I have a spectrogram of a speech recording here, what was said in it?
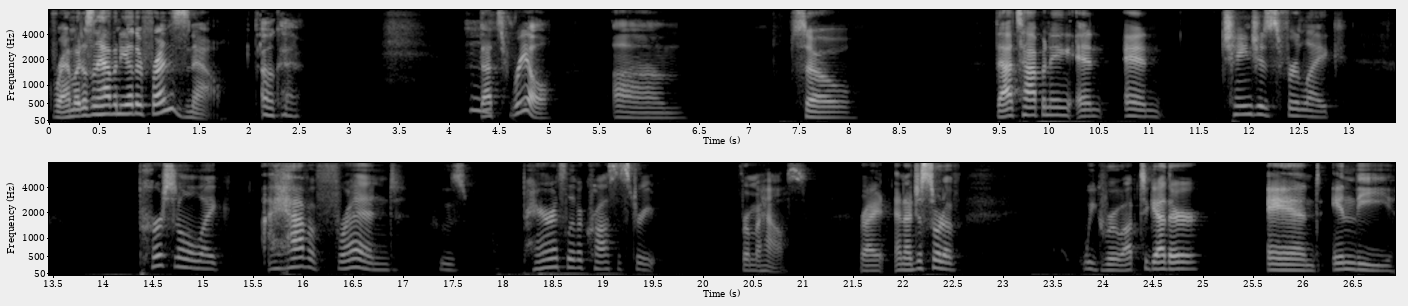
grandma doesn't have any other friends now. okay. That's real. Um, so that's happening and and changes for like personal like I have a friend whose parents live across the street from my house, right? And I just sort of we grew up together and in the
